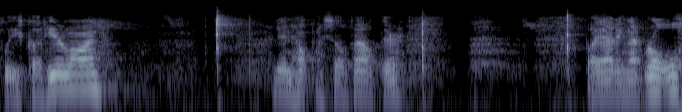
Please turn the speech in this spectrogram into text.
Please cut here line. I didn't help myself out there by adding that roll.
